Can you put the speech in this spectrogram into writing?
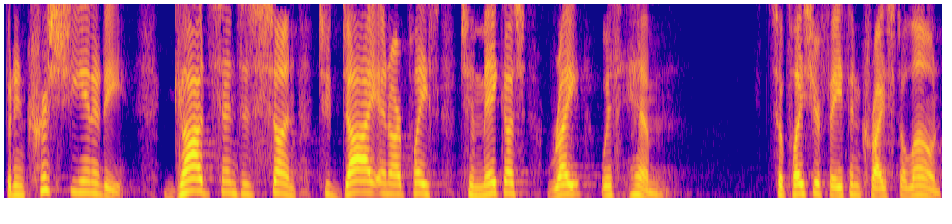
But in Christianity, God sends his son to die in our place to make us right with him. So place your faith in Christ alone.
